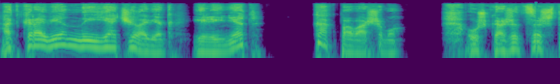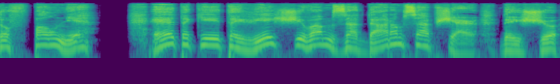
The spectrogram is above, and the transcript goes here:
Откровенный я человек или нет? Как по-вашему? Уж кажется, что вполне. Этакие-то вещи вам за даром сообщаю, да еще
